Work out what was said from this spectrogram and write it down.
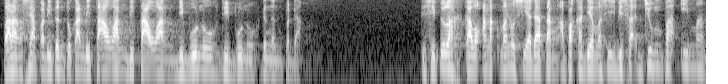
Barang siapa ditentukan ditawan, ditawan, dibunuh, dibunuh dengan pedang. Di situlah kalau anak manusia datang, apakah dia masih bisa jumpa iman?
